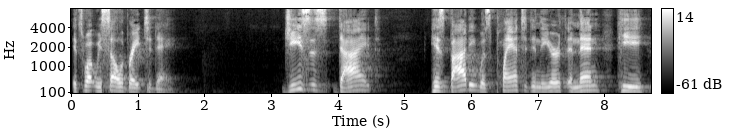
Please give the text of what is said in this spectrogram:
It's what we celebrate today. Jesus died, his body was planted in the earth, and then he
